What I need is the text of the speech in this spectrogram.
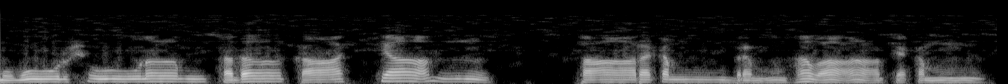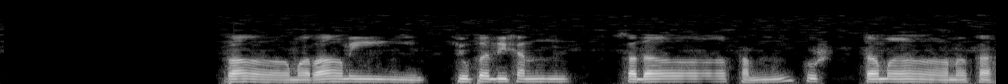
मुमूर्षूणाम् सदा काश्याम् तारकम् ब्रह्मवाचकम् राम रामीत्युपदिशन् सदा सन्तुष्टमानसः।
